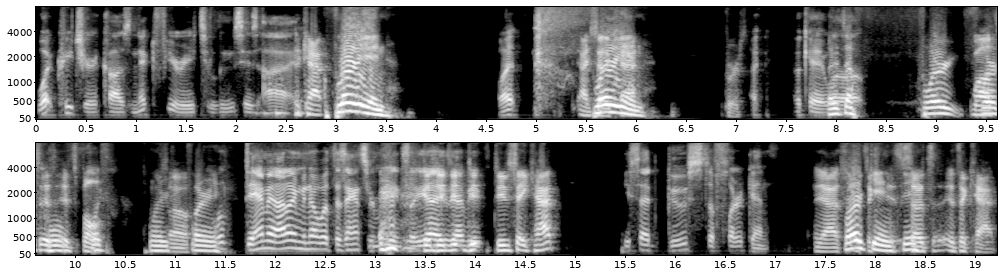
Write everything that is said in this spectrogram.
what creature caused Nick Fury to lose his eye? the cat. Florian. What? I said a cat Florian. first. okay, But it's a well, flur. Well, it's, it's, flurkle- it's both. Flur- so- Flurry. well, damn it! I don't even know what this answer means. So yeah, did, you did, did, did you say cat? he said goose to Flerken. Yeah, so, it's a, so it's it's a cat,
